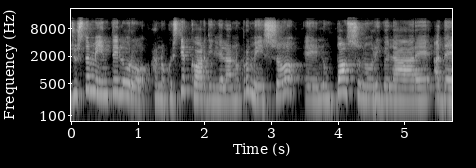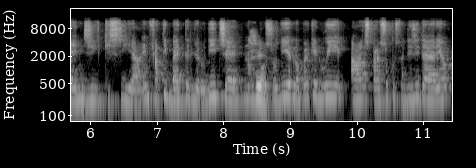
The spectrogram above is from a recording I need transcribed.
giustamente loro hanno questi accordi, gliel'hanno promesso e non possono rivelare ad Angie chi sia. Infatti Beth glielo dice, non Sì. posso dirlo perché lui ha espresso questo desiderio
